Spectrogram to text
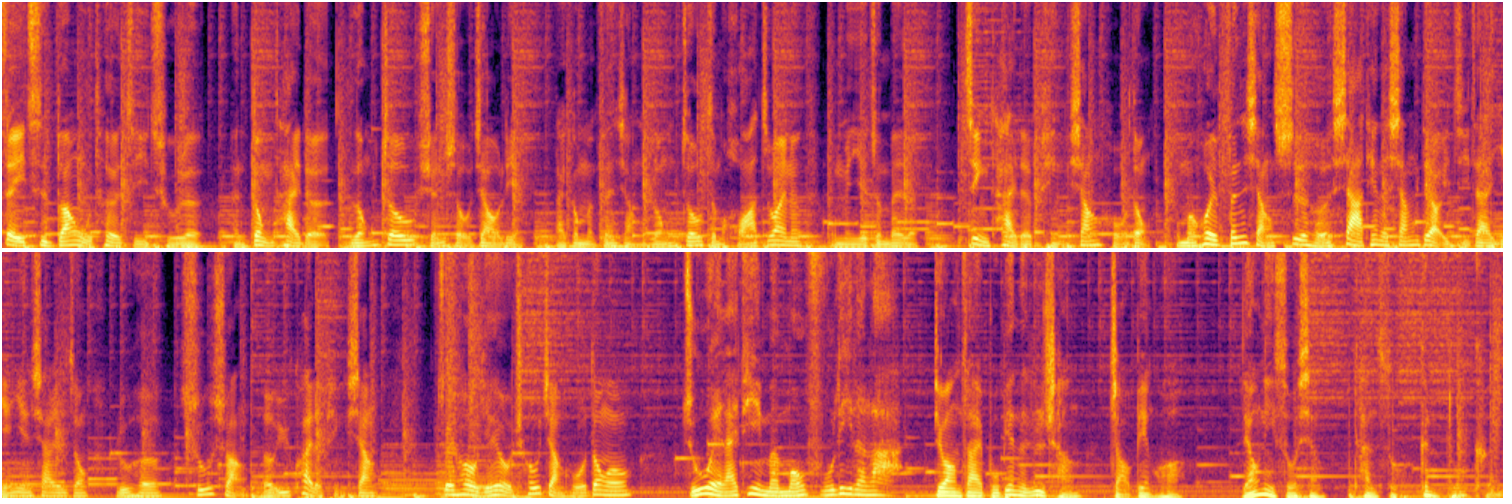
这一次端午特辑，除了很动态的龙舟选手教练来跟我们分享龙舟怎么划之外呢，我们也准备了静态的品香活动。我们会分享适合夏天的香调，以及在炎炎夏日中如何舒爽而愉快的品香。最后也有抽奖活动哦，主委来替你们谋福利了啦！希望在不变的日常找变化，聊你所想。探索更多可能。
